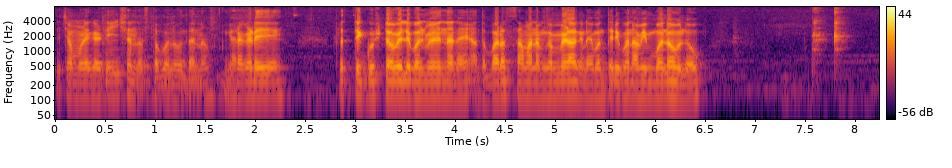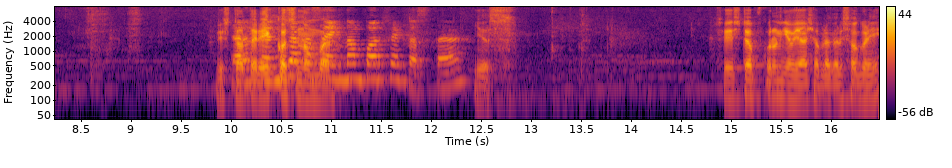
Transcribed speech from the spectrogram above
त्याच्यामुळे काही टेन्शन नसतं बनवताना. घराकडे प्रत्येक गोष्ट अवेलेबल मिळणार नाही. आता बराच सामान आमका मिळाक नाही पण तरी पण आम्ही बनवलो. दिसता तर एकच नंबर एकदम परफेक्ट असतं येस हे स्टफ करून घेऊया अशा प्रकारे सगळे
